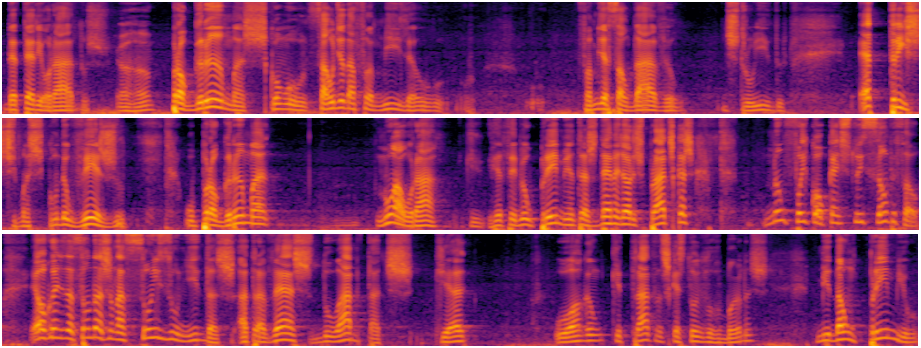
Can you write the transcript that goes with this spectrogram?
deteriorados, Aham. programas como Saúde da Família, o- o Família Saudável, destruídos. É triste, mas quando eu vejo o programa no Aurá, que recebeu o prêmio entre as 10 melhores práticas, não foi qualquer instituição, pessoal. É a Organização das Nações Unidas, através do Habitat, que é o órgão que trata das questões urbanas, me dá um prêmio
